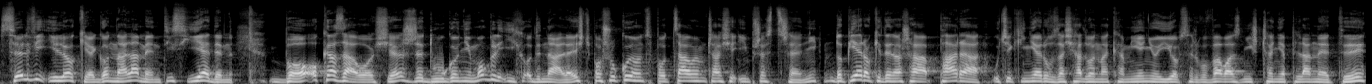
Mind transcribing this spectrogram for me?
Sylwii i Lokiego na Lamentis 1, bo okazało się, że długo nie mogli ich odnaleźć, poszukując po całym czasie i przestrzeni. Dopiero kiedy nasza para uciekinierów zasiadła na kamieniu i obserwowała zniszczenie planety,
